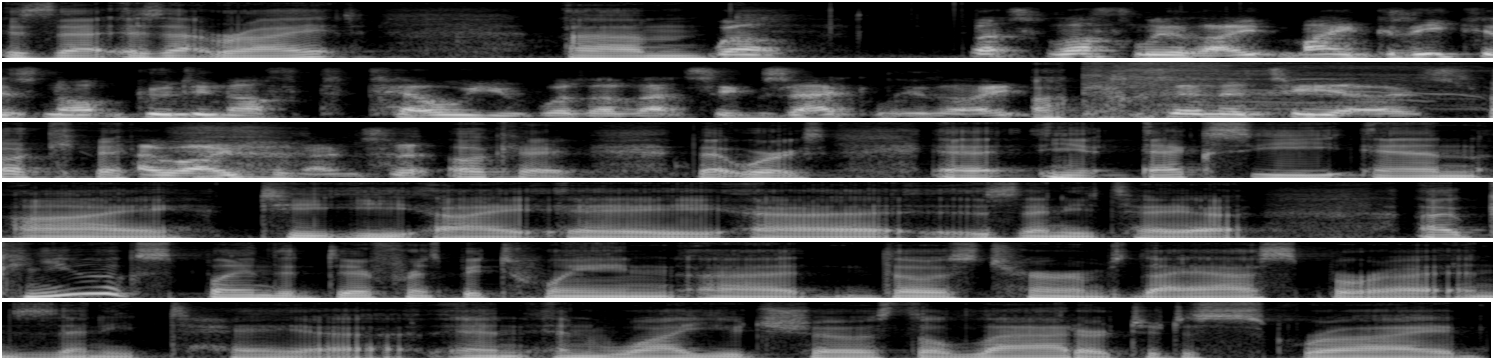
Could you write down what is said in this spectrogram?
Is that is that right? Um, well, that's roughly right. My Greek is not good enough to tell you whether that's exactly right. Okay. Xeniteia is okay. how I pronounce it. Okay, that works. Uh, X E N I T E I A, uh, Xeniteia. Uh, can you explain the difference between uh, those terms, diaspora and Xeniteia, and, and why you chose the latter to describe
